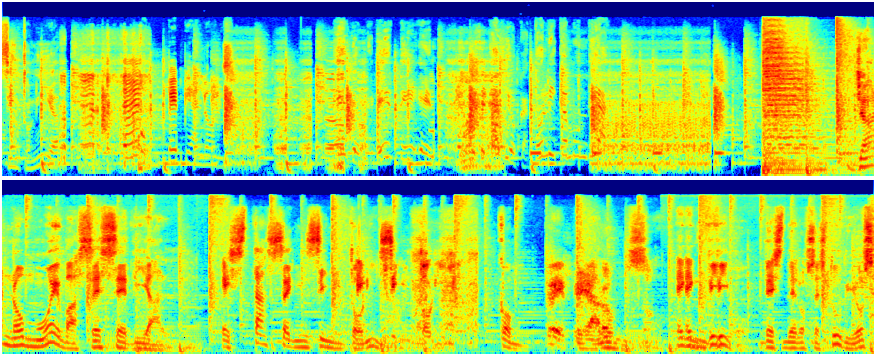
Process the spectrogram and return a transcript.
sintonía con Pepe Alonso. EWTN, Radio Católica Mundial. Ya no muevas ese dial. Estás en sintonía. En sintonía. Con Pepe Alonso. En vivo desde los estudios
